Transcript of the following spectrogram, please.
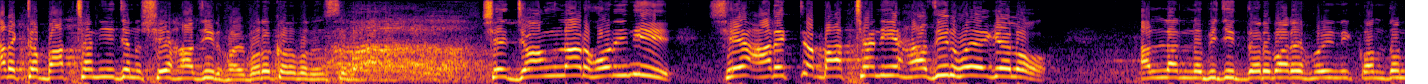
আরেকটা বাচ্চা নিয়ে যেন সে হাজির হয়, বড় করে বলুন। সে জংলার হরিণী, সে আরেকটা বাচ্চা নিয়ে হাজির হয়ে গেল। আল্লাহ নবীজির দরবারে হরিণী কন্দন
